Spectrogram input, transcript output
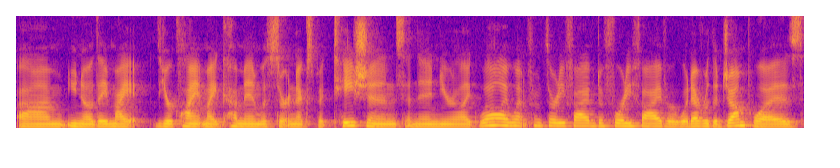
um, you know, they might, your client might come in with certain expectations, and then you're like, well, I went from 35 to 45 or whatever the jump was.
